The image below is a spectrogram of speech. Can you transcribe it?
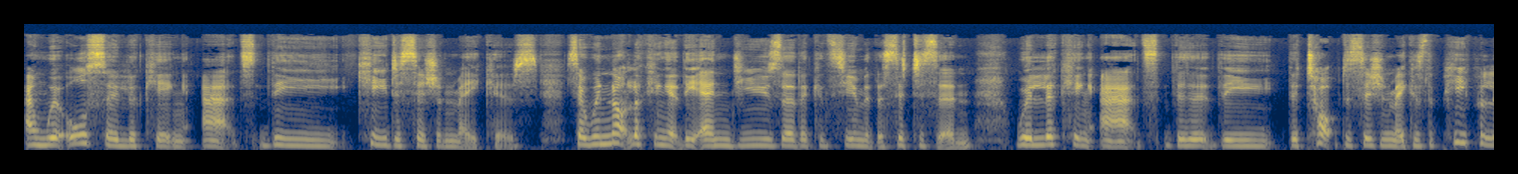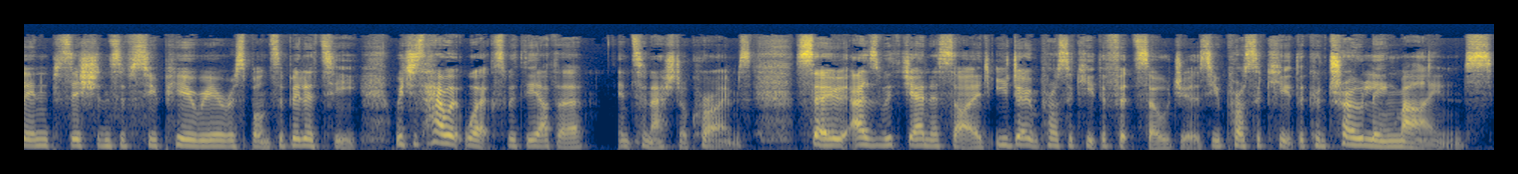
And we're also looking at the key decision makers. So we're not looking at the end user the consumer the citizen. We're looking at the the the top decision makers the people in positions of superior responsibility which is how it works with the other international crimes. So as with genocide you don't prosecute the foot soldiers you prosecute the controlling minds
